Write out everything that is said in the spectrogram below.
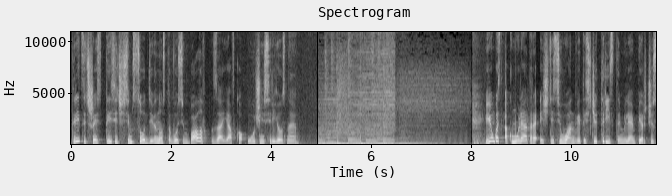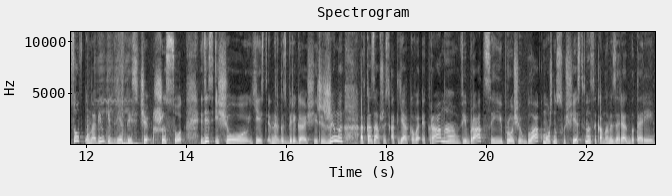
36 798 баллов, заявка очень серьезная. Емкость аккумулятора HTC One 2300 мАч, у новинки 2600. Здесь еще есть энергосберегающие режимы. Отказавшись от яркого экрана, вибраций и прочих благ, можно существенно сэкономить заряд батареи.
